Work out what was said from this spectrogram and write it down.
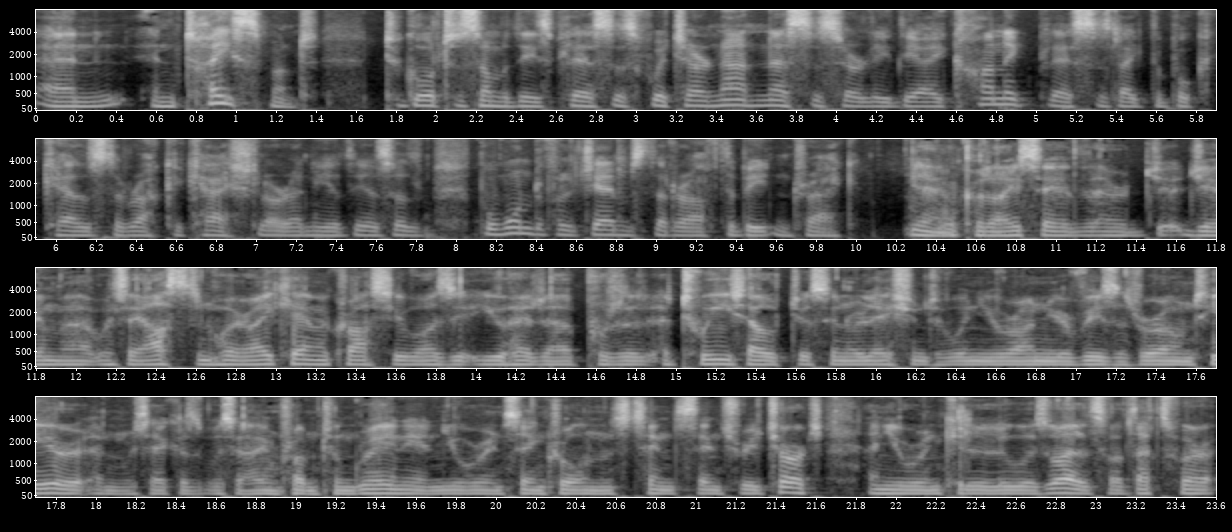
an enticement to go to some of these places, which are not necessarily the iconic places like the Book of Kells, the Rock of Cashel, or any of these other, but wonderful gems that are off the beaten track. Yeah, could I say there, Jim, uh, would say, Austin, where I came across you was you had uh, put a, a, tweet out just in relation to when you were on your visit around here, and we say, because we say, I'm from Tuamgraney, and you were in St. Cronan's 10th century church, and you were in Killaloe as well, so that's where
